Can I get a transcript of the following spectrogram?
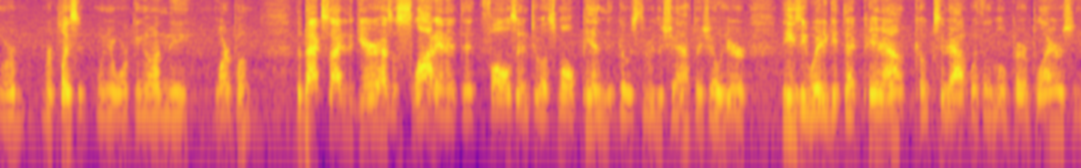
or replace it when you're working on the water pump. The back side of the gear has a slot in it that falls into a small pin that goes through the shaft. I show here the easy way to get that pin out, coax it out with a little pair of pliers and,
